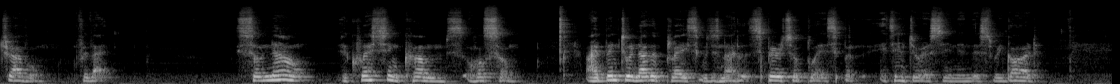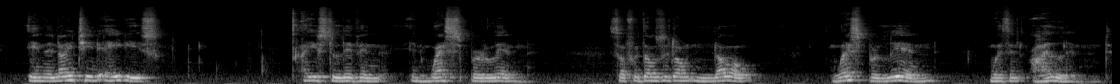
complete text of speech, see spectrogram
travel for that. So now the question comes also. I've been to another place, which is not a spiritual place, but it's interesting in this regard. In the 1980s, I used to live in, in West Berlin. So, for those who don't know, West Berlin was an island.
